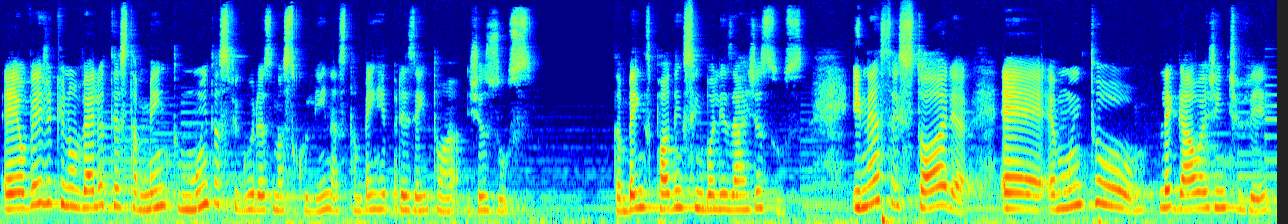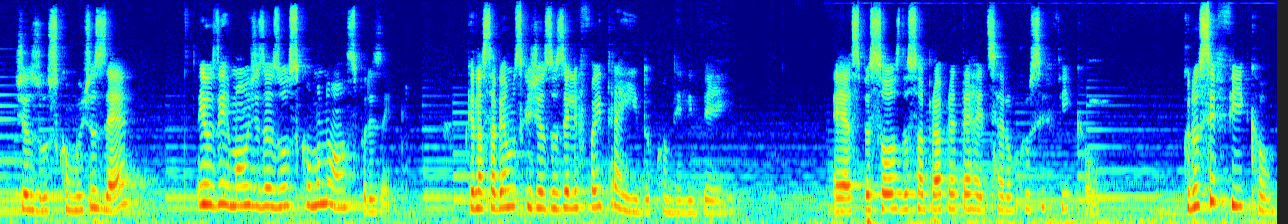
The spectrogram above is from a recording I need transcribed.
É, eu vejo que no Velho Testamento muitas figuras masculinas também representam a Jesus. Também podem simbolizar Jesus. E nessa história é, é muito legal a gente ver Jesus como José e os irmãos de Jesus como nós, por exemplo. Porque nós sabemos que Jesus ele foi traído quando ele veio. É, as pessoas da sua própria terra disseram: crucificam. Crucificam.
